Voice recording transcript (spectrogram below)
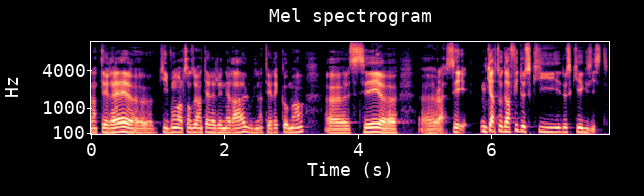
intérêt, qui vont dans le sens de l'intérêt général ou de l'intérêt commun. Euh, euh, euh, c'est une cartographie de ce qui, de ce qui existe.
